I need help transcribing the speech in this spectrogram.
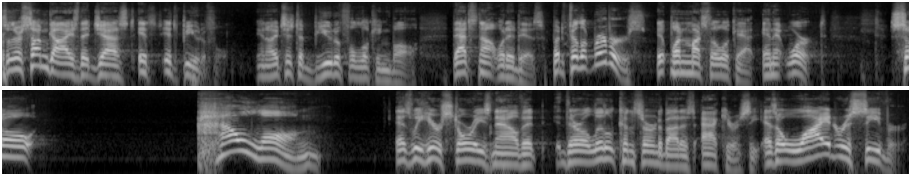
So there's some guys that just it's it's beautiful. You know, it's just a beautiful looking ball. That's not what it is. But Philip Rivers, it wasn't much to look at, and it worked. So how long as we hear stories now that they're a little concerned about his accuracy as a wide receiver,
